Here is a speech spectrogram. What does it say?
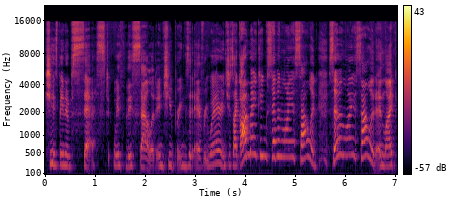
she has been obsessed with this salad, and she brings it everywhere. And she's like, "I'm making seven layer salad, seven layer salad," and like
